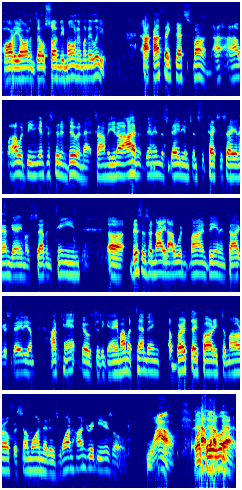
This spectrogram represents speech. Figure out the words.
party on until Sunday morning when they leave. I, I think that's fun. I, I, I would be interested in doing that, Tommy. You know, I haven't been in the stadium since the Texas A&M game of '17. Uh, this is a night I wouldn't mind being in Tiger Stadium. I can't go to the game. I'm attending a birthday party tomorrow for someone that is 100 years old. Wow! Well, How about what, that?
